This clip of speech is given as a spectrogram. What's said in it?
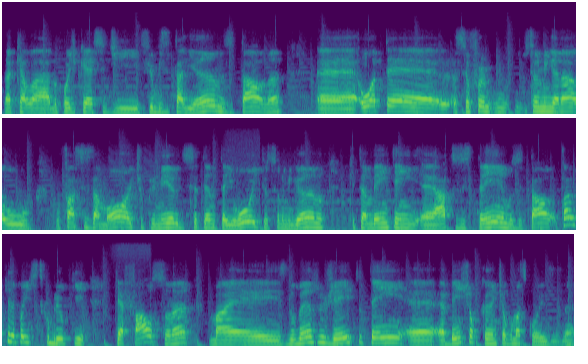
naquela no podcast de filmes italianos e tal, né? É, ou até, se eu, for, se eu não me engano, o, o Faces da Morte, o primeiro de 78, se eu não me engano, que também tem é, atos extremos e tal. Claro que depois a gente descobriu que, que é falso, né? Mas do mesmo jeito tem é, é bem chocante algumas coisas, né?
